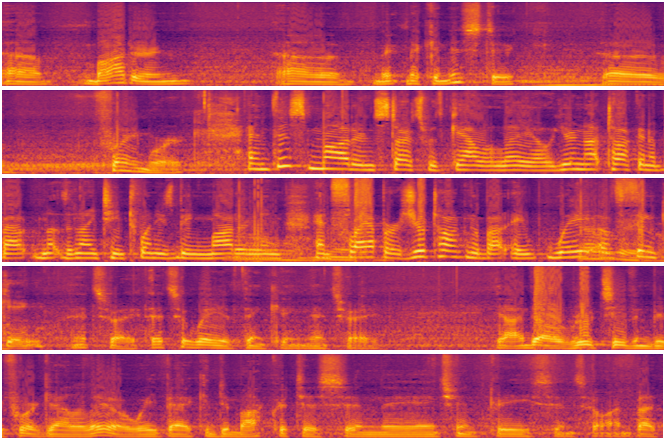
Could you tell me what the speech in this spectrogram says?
uh, modern uh, me- mechanistic uh, framework. And this modern starts with Galileo. You're not talking about the 1920s being modern and, and flappers. You're talking about a way of thinking. That's right. That's a way of thinking. That's right. Yeah, and there are roots even before Galileo, way back in Democritus in the ancient Greece and so on. But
